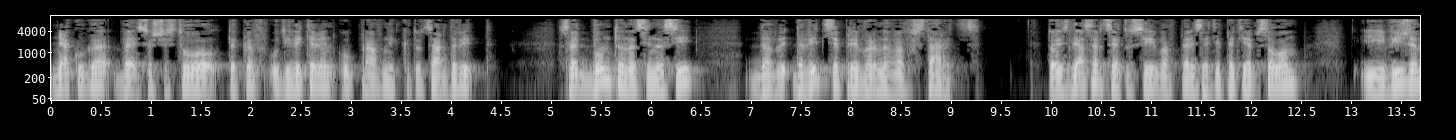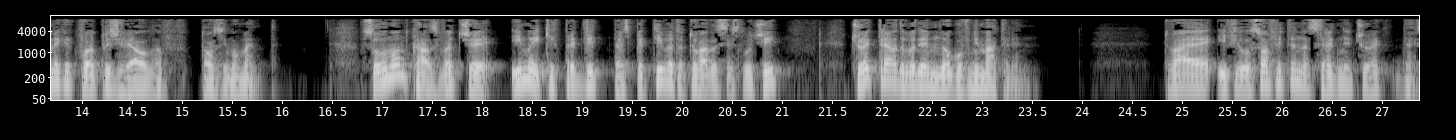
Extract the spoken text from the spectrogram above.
някога бе съществувал такъв удивителен управник като цар Давид. След бунта на сина си, Давид се превърна в старец. Той изля сърцето си в 55-я псалом и виждаме какво е преживял в този момент. Соломон казва, че имайки в предвид перспективата това да се случи, човек трябва да бъде много внимателен – това е и философите на средния човек днес.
